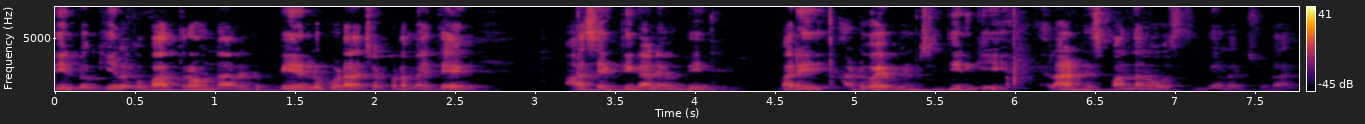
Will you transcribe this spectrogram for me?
దీంట్లో కీలక పాత్ర ఉన్నారంటూ పేర్లు కూడా చెప్పడం అయితే ఆసక్తిగానే ఉంది. మరి అటువైపు నుంచి దీనికి ఎలాంటి స్పందన వస్తుంది అనేది చూడాలి.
